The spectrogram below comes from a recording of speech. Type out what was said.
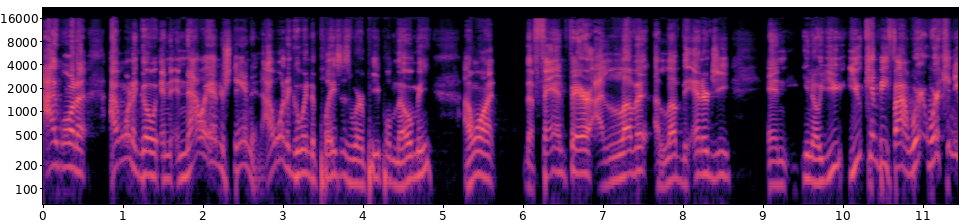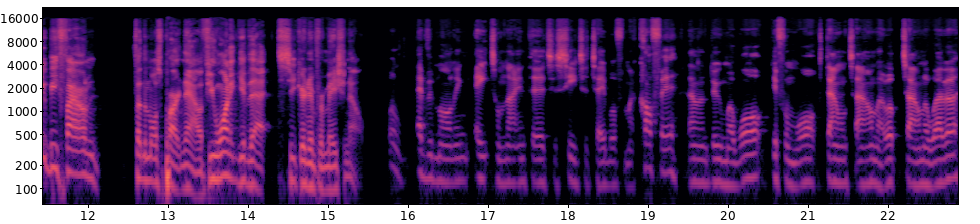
I want to, I want to go, and, and now I understand it. I want to go into places where people know me. I want the fanfare. I love it. I love the energy. And you know, you you can be found. Where where can you be found for the most part now? If you want to give that secret information out. Every morning, 8 till 9.30, seat to table for my coffee. Then I do my walk, different walks downtown or uptown or wherever.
